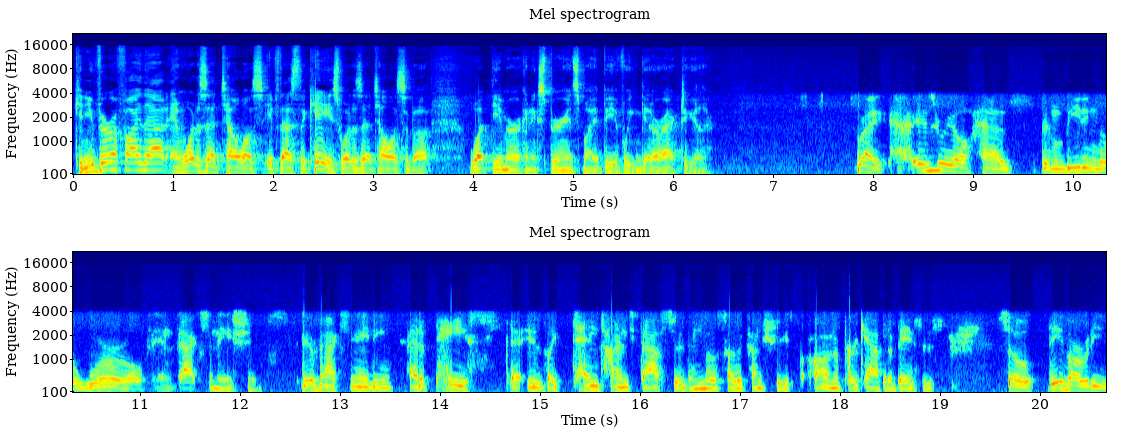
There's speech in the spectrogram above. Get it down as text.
Can you verify that? And what does that tell us? If that's the case what does that tell us about what the american experience might be if we can get our act together? Right. Israel has been leading the world in vaccinations they're vaccinating at a pace that is like 10 times faster than most other countries on a per capita basis so they've already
